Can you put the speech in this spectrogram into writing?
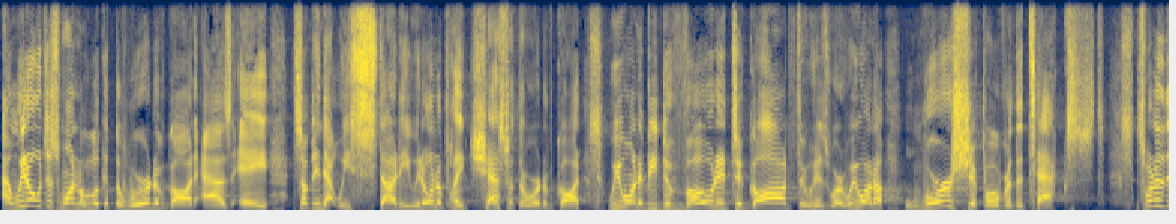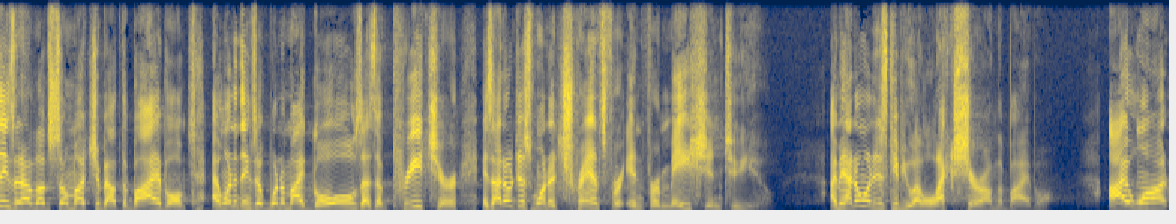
And we don't just want to look at the Word of God as a something that we study. We don't want to play chess with the Word of God. We want to be devoted to God through His Word. We want to worship over the text. It's one of the things that I love so much about the Bible. And one of the things that one of my goals as a preacher is I don't just want to transfer information to you. I mean, I don't want to just give you a lecture on the Bible. I want,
